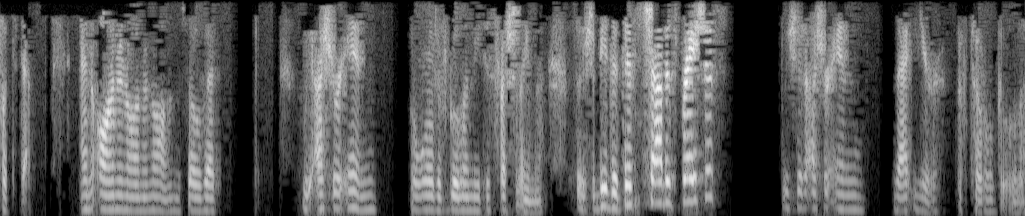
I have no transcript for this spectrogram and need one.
footstep and on and on and on, so that we usher in the world of Geula Mitzvah Shlema. So it should be that this Shabbos Bereshis, we should usher in that year of total Geula.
